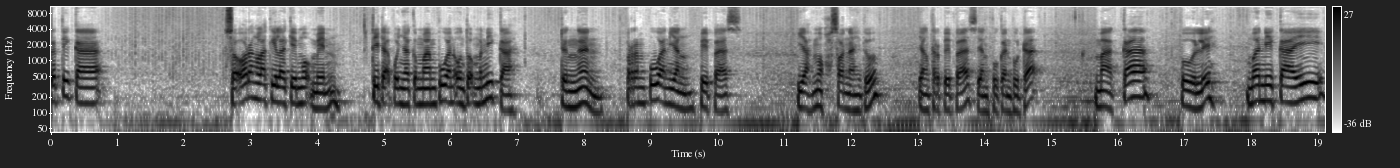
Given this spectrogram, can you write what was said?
ketika seorang laki-laki mukmin tidak punya kemampuan untuk menikah dengan perempuan yang bebas, ya muhsanah itu, yang terbebas, yang bukan budak, maka boleh menikahi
